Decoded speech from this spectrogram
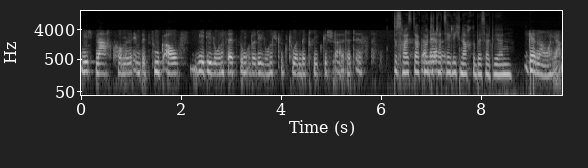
nicht nachkommen in Bezug auf, wie die Lohnsetzung oder die Lohnstruktur im Betrieb gestaltet ist. Das heißt, da könnte da tatsächlich nachgebessert werden. Genau, ja.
